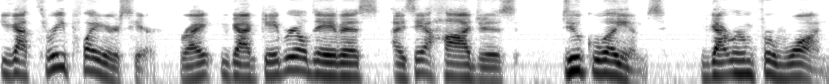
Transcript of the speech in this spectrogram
you got three players here, right? You got Gabriel Davis, Isaiah Hodges, Duke Williams. You've got room for one,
